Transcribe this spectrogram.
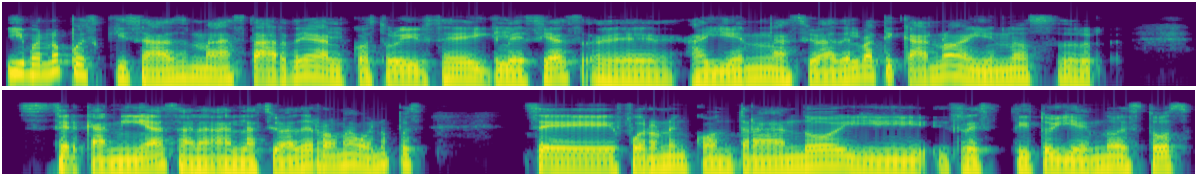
Y bueno, pues quizás más tarde al construirse iglesias eh, ahí en la ciudad del Vaticano, ahí en las cercanías a la, a la ciudad de Roma, bueno, pues se fueron encontrando y restituyendo estos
